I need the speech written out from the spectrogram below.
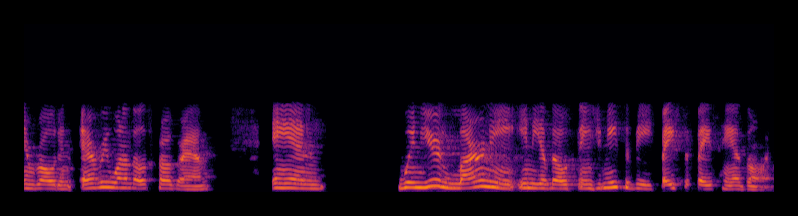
enrolled in every one of those programs. And when you're learning any of those things, you need to be face to face, hands on.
